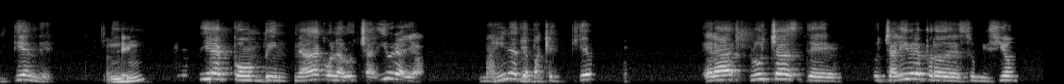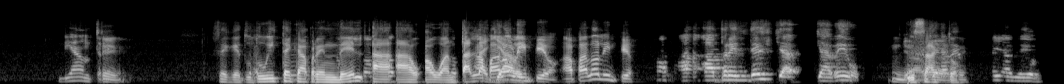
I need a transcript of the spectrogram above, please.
¿entiendes? Sí. Ujú. Día combinada con la lucha libre allá. Imagínate, para qué tiempo. Era luchas de lucha libre, pero de sumisión. Diantre. Sí. O sea, que tú tuviste que aprender a, a aguantar la A palo llave. limpio, a palo limpio. A, a aprender ya, llaveo. Ya, Exacto. sí. llaveo,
